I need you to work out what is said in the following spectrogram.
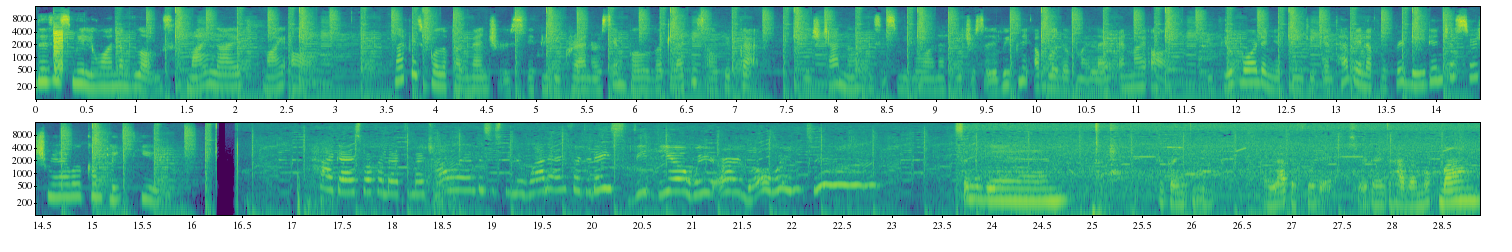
This is me, Louana Vlogs. My life, my all. Life is full of adventures. It may be grand or simple, but life is all we've got. This channel, this is Me Louana, features a weekly upload of my life and my all. If you feel bored and you think you can't have enough of your day, then just search me and I will complete you. Hi guys, welcome back to my channel and this is Me Louana and for today's video we are going to again we're going to eat a lot of food there. So we're going to have a mukbang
